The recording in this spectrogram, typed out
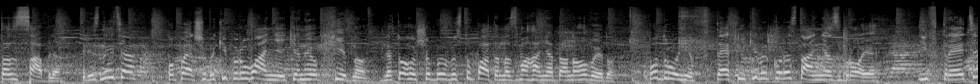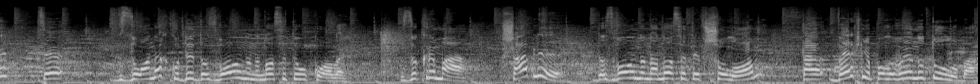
та сабля. Різниця, по-перше, в екіпіруванні, яке необхідно для того, щоб виступати на змагання даного виду. По-друге, в техніці використання зброї. І втретє, це в зонах, куди дозволено наносити уколи. Зокрема, в шаблі дозволено наносити в шолом та верхню половину тулуба.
